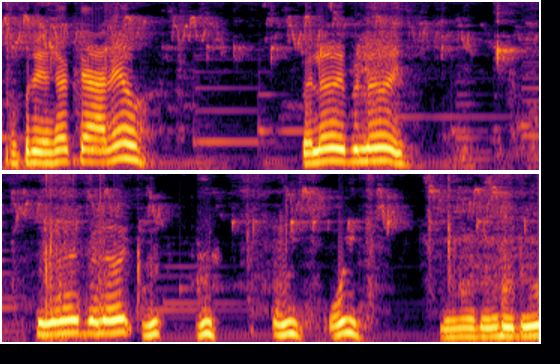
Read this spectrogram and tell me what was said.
เอาไปเรียนข้าจ้าเร็วไปเลยไปเลยไปเลยไปเลยอุ้ยอุ้ยอุ้ยอุ้ยดูดูดู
